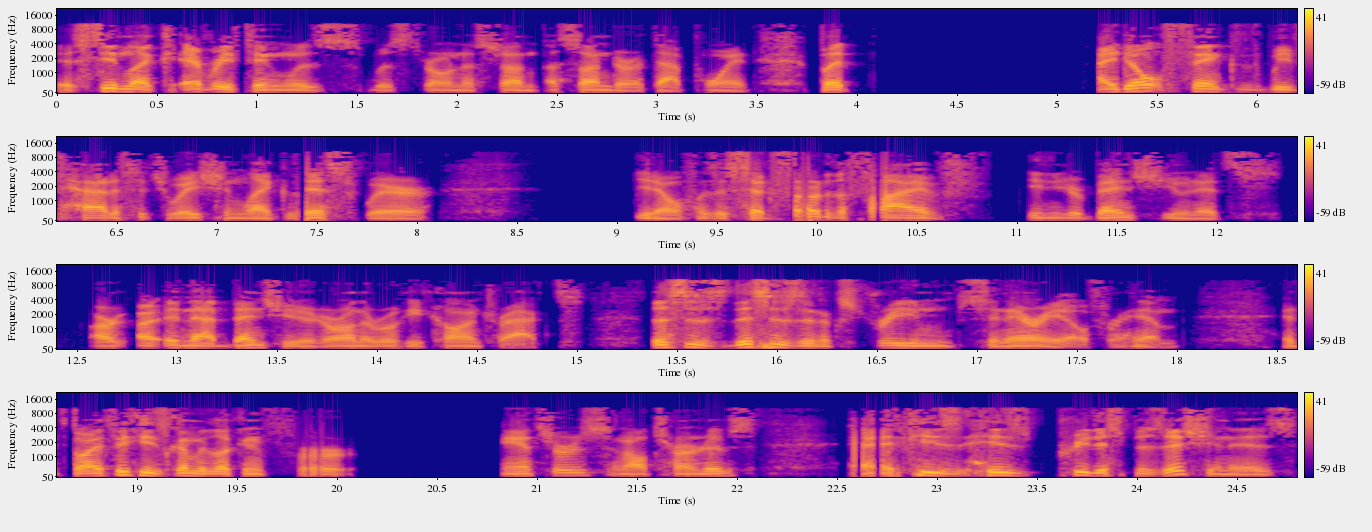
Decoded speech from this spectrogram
it seemed like everything was, was thrown asunder at that point. But I don't think we've had a situation like this where you know, as I said, four of the five in your bench units are, are, in that bench unit are on the rookie contracts. This is, this is an extreme scenario for him. And so I think he's going to be looking for answers and alternatives. And if he's, his predisposition is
